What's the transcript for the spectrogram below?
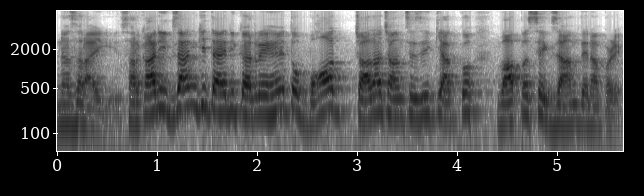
नज़र आएगी। सरकारी एग्ज़ाम की तैयारी कर रहे हैं तो बहुत ज़्यादा चांसेस है कि आपको वापस से एग्ज़ाम देना पड़े।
